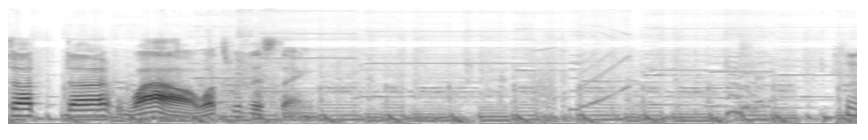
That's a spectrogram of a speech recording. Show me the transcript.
-da -da wow, what's with this thing? Hmm.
